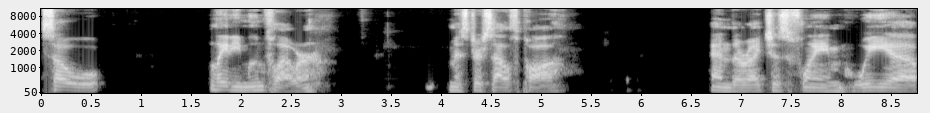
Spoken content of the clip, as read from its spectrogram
So, Lady Moonflower, Mr. Southpaw, and the Righteous Flame, we uh,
